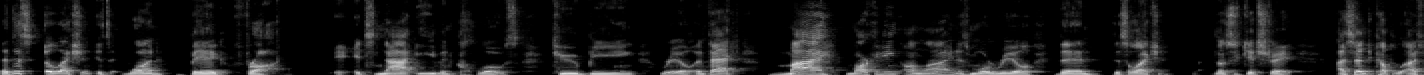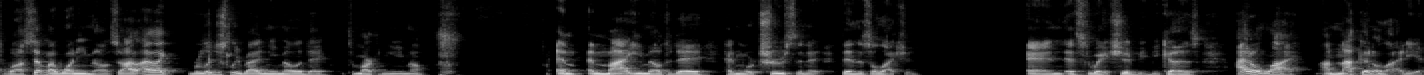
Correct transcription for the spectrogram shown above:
that this election is one big fraud. It's not even close to being real. In fact, my marketing online is more real than this election. Let's just get straight. I sent a couple. I, well, I sent my one email. So I, I like religiously write an email a day. It's a marketing email. And, and my email today had more truths in it than this election. And that's the way it should be because I don't lie. I'm not going to lie to you.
